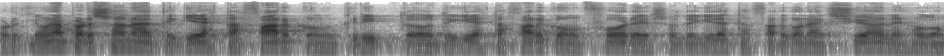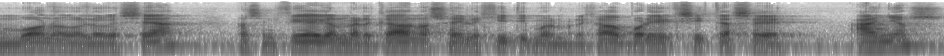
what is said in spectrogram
porque una persona te quiera estafar con cripto, o te quiera estafar con forex, o te quiera estafar con acciones, o con bono, con lo que sea, no significa que el mercado no sea ilegítimo. El mercado por ahí existe hace años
